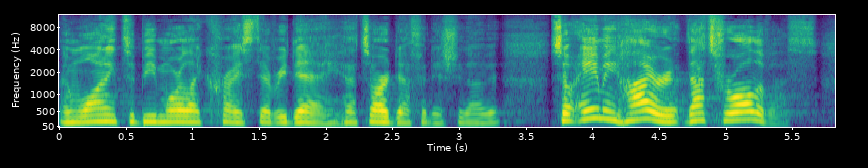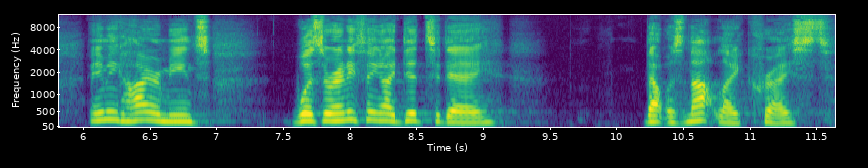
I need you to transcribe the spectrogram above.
and wanting to be more like Christ every day. That's our definition of it. So aiming higher, that's for all of us. Aiming higher means, was there anything I did today that was not like Christ?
